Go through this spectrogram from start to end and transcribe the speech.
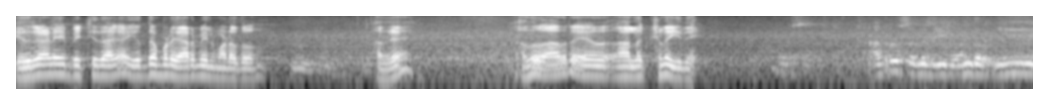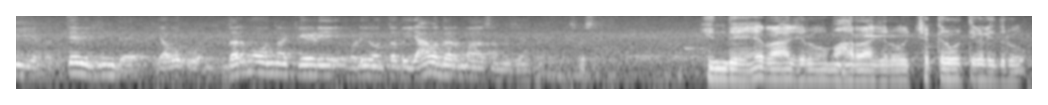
ಎದುರಾಳಿ ಬೆಚ್ಚಿದಾಗ ಯುದ್ಧ ಮಾಡೋದು ಯಾರ ಮೇಲೆ ಮಾಡೋದು? ಅಂದರೆ ಅದು ಆದರೆ ಆ ಲಕ್ಷಣ ಇದೆ. ಆದರೂ ಸ್ವಾಮೀಜಿ ಈಗ ಒಂದು ಈ ಹತ್ಯೆ ಹಿಂದೆ ಯಾವ ಧರ್ಮವನ್ನು ಕೇಳಿ ಹೊಡೆಯುವಂಥದ್ದು ಯಾವ ಧರ್ಮ ಸ್ವಾಮೀಜಿ ಅಂತ ಹಿಂದೆ ರಾಜರು ಮಹಾರಾಜರು ಚಕ್ರವರ್ತಿಗಳಿದ್ದರು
